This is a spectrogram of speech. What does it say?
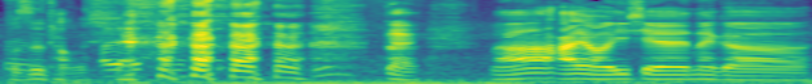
不是嗯同事哦，对同事对，然后还有一些那个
